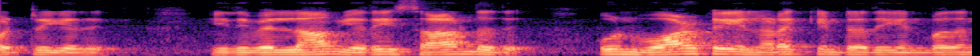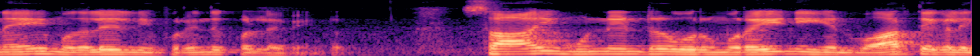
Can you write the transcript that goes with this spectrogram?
பற்றியது? இதுவெல்லாம் எதை சார்ந்தது? உன் வாழ்க்கையில் நடக்கின்றது என்பதனை முதலில் நீ புரிந்து கொள்ள வேண்டும். சாய் முன்னின்று ஒரு முறை நீ என் வார்த்தைகளை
